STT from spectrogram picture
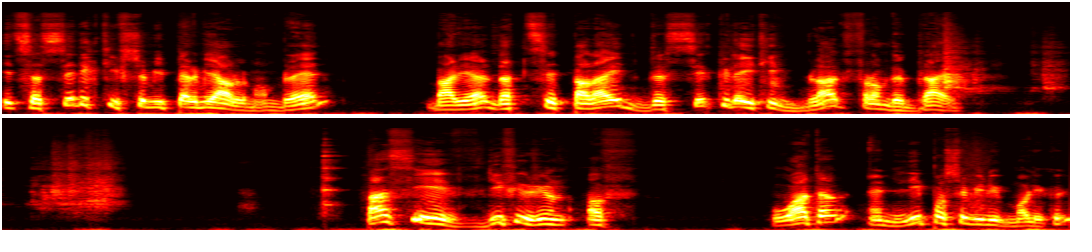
It's a selective semi-permeable membrane barrier that separates the circulating blood from the brain. Passive diffusion of water and liposoluble molecule,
